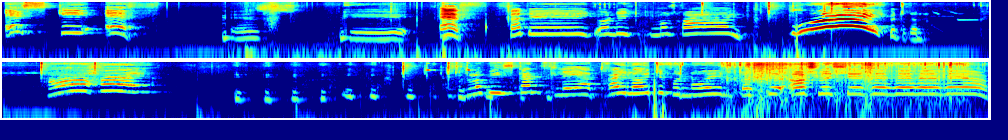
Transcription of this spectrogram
S-G-F. S-G-F. Fertig. Und ich muss rein. Ui! Ich bin drin. Ah, hi. Die Lobby ist ganz leer. Drei Leute von neun. Was für Arschlöcher. Her, her, her, her.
